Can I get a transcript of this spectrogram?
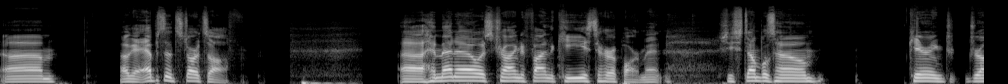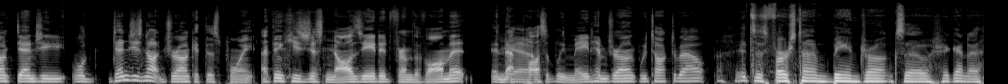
Um, okay. Episode starts off. Uh, Himeno is trying to find the keys to her apartment. She stumbles home, carrying dr- drunk Denji. Well, Denji's not drunk at this point. I think he's just nauseated from the vomit, and that Yeah. possibly made him drunk. We talked about. It's his first time being drunk, so you're gonna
